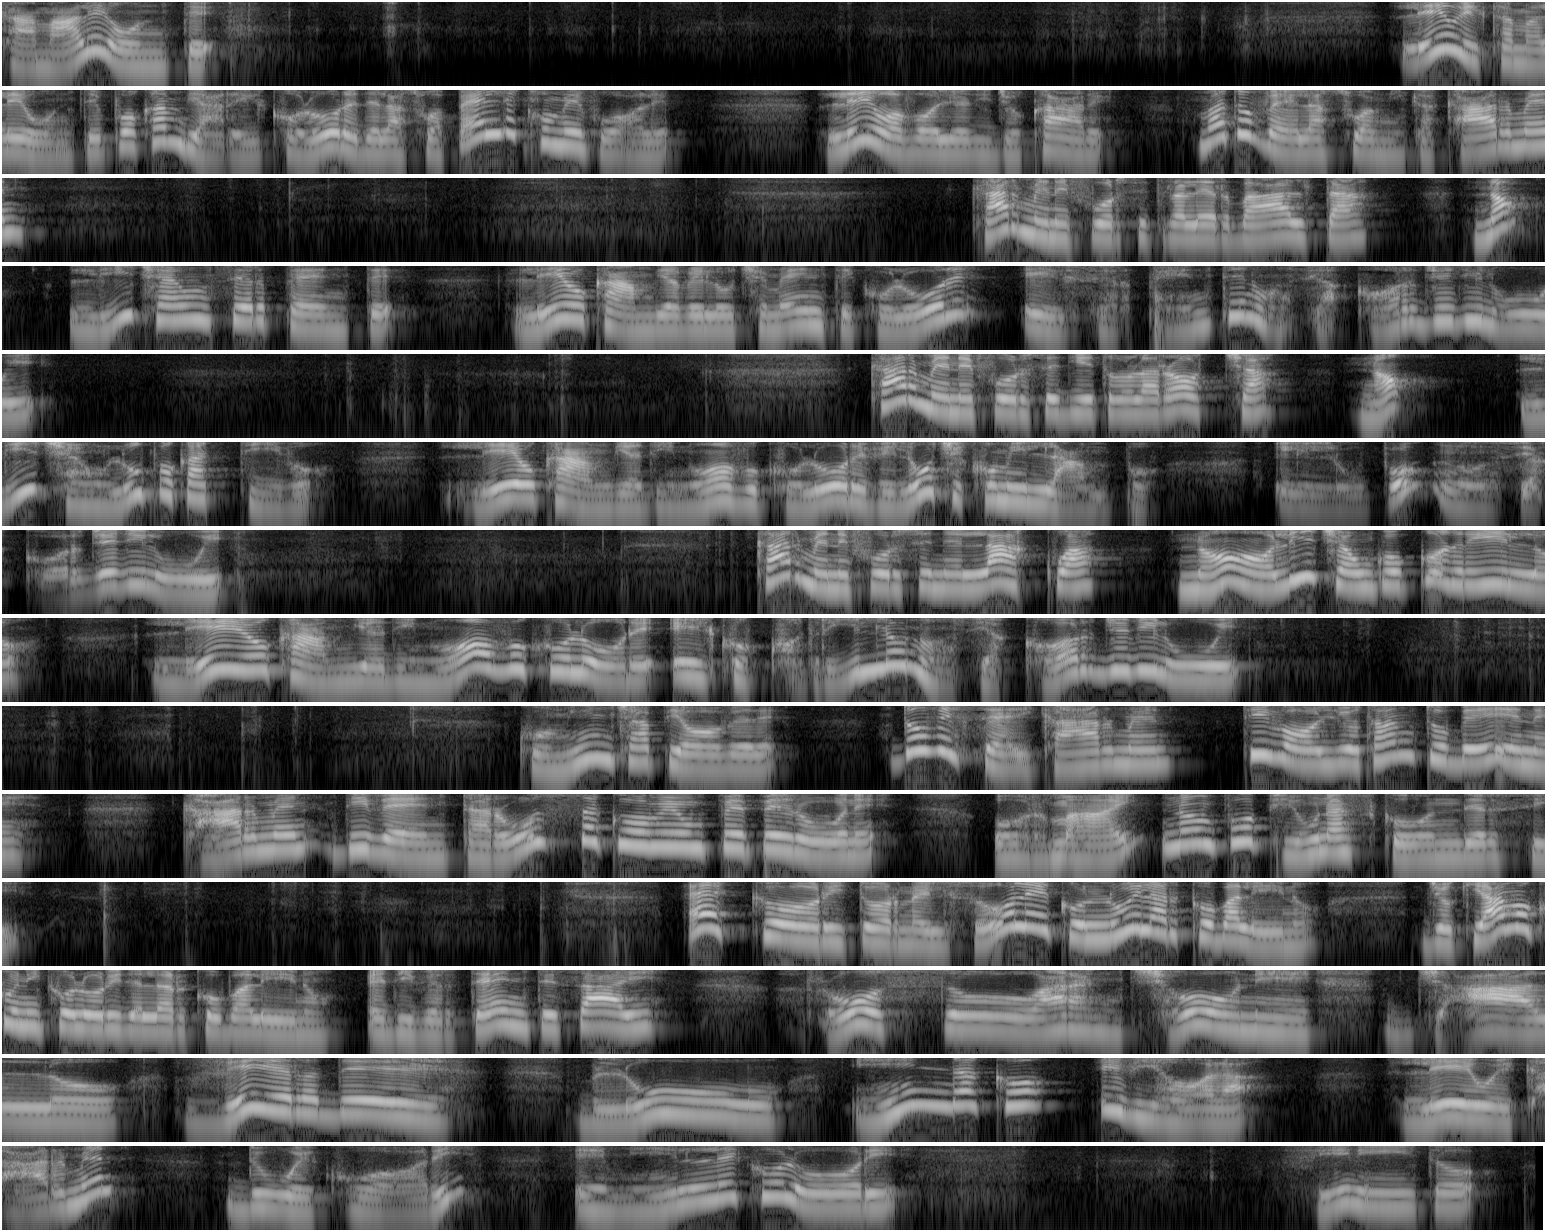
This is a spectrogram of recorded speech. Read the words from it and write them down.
Camaleonte. Leo il camaleonte può cambiare il colore della sua pelle come vuole. Leo ha voglia di giocare, ma dov'è la sua amica Carmen? Carmen è forse tra l'erba alta? No, lì c'è un serpente. Leo cambia velocemente colore e il serpente non si accorge di lui. Carmen è forse dietro la roccia? No, lì c'è un lupo cattivo. Leo cambia di nuovo colore veloce come il lampo. Il lupo non si accorge di lui. Carmen è forse nell'acqua? No, lì c'è un coccodrillo. Leo cambia di nuovo colore e il coccodrillo non si accorge di lui. Comincia a piovere. Dove sei, Carmen? Ti voglio tanto bene. Carmen diventa rossa come un peperone. Ormai non può più nascondersi. Ecco, ritorna il sole e con lui l'arcobaleno. Giochiamo con i colori dell'arcobaleno. È divertente, sai? Rosso, arancione, giallo, verde, blu, indaco e viola. Leo e Carmen, due cuori e mille colori. Finito.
